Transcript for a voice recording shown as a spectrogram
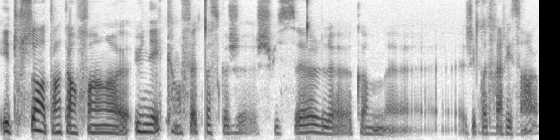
et tout ça en tant qu'enfant unique en fait, parce que je, je suis seule, comme j'ai pas de frères et sœurs.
